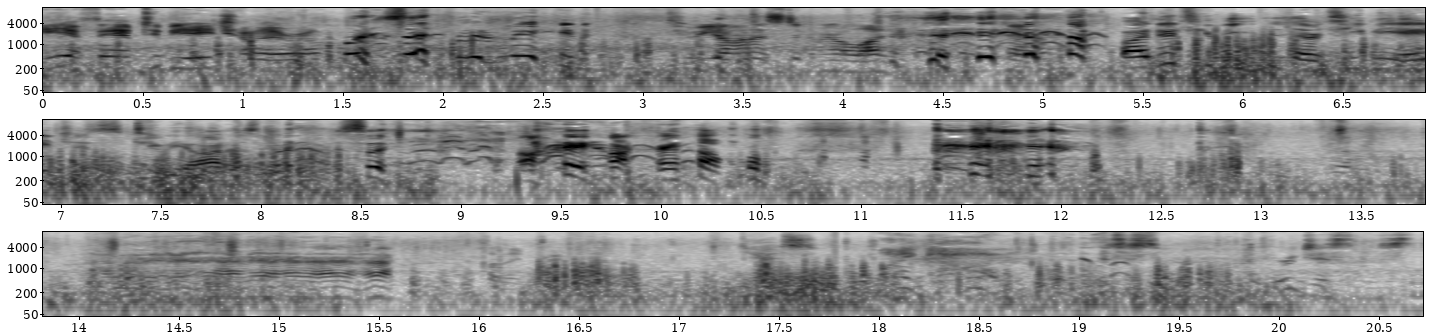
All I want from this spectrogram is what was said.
Yeah, fam, to be IRL. What does that even mean? To be honest, in real life. Well, I knew TB or TBH is to be honest, but I was like IRL. Yes, My God, it's just so gorgeous. and just-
